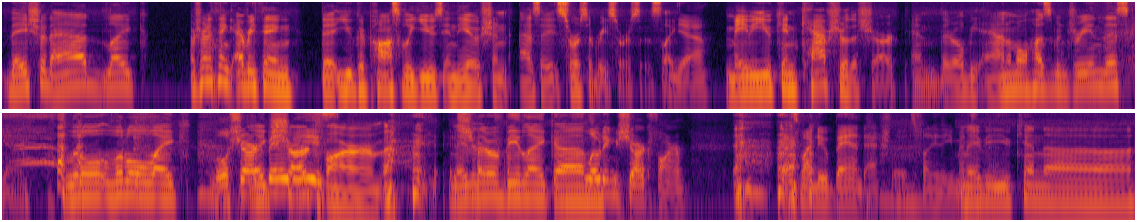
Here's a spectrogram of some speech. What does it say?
they should add like I'm trying to think everything that you could possibly use in the ocean as a source of resources. Like yeah. maybe you can capture the shark, and there will be animal husbandry in this game. little little like Little shark like babies. shark farm. maybe there will be like um, Floating Shark Farm. That's my new band, actually. It's funny that you mentioned maybe that. you can uh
